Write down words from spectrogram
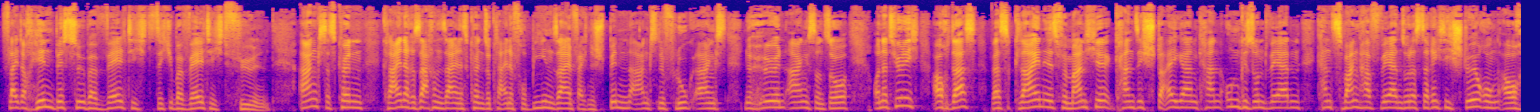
vielleicht auch hin bis zu überwältigt, sich überwältigt fühlen. Angst, das können kleinere Sachen sein, es können so kleine Phobien sein, vielleicht eine Spinnenangst, eine Flugangst, eine Höhenangst und so. Und natürlich auch das, was klein ist für manche, kann sich steigern, kann ungesund werden, kann zwanghaft werden, so dass da richtig Störungen auch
